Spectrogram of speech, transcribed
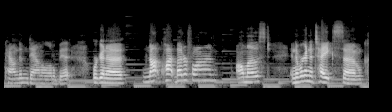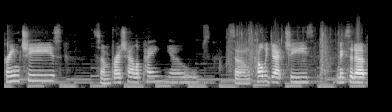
pound them down a little bit. We're gonna not quite butterfly them, almost. And then we're gonna take some cream cheese, some fresh jalapenos, some Colby Jack cheese, mix it up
